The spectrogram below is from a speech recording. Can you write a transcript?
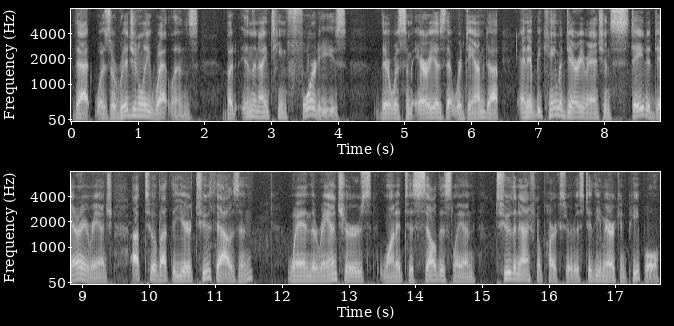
that was originally wetlands, but in the 1940s, there was some areas that were dammed up and it became a dairy ranch and stayed a dairy ranch up to about the year 2000 when the ranchers wanted to sell this land to the National Park Service, to the American people,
